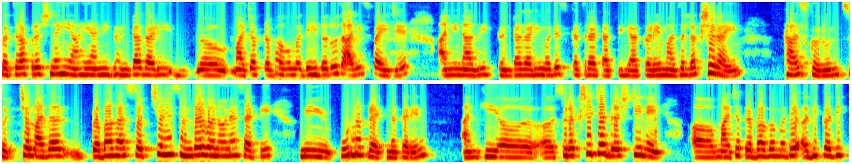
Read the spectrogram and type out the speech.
कचरा प्रश्नही आहे आणि घंटागाडी माझ्या प्रभावामध्ये ही दररोज आलीच पाहिजे आणि नागरिक घंटागाडीमध्येच कचरा टाकतील याकडे माझं लक्ष राहील. खास करून स्वच्छ माझा प्रभाग हा स्वच्छ आणि सुंदर बनवण्यासाठी मी पूर्ण प्रयत्न करेन. आणखी सुरक्षेच्या दृष्टीने माझ्या प्रभागामध्ये अधिक अधिक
